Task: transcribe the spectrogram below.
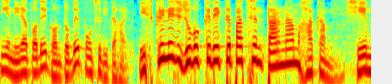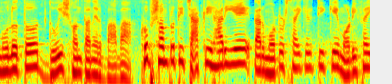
নিয়ে নিরাপদে গন্তব্যে পৌঁছে দিতে হয়। স্ক্রিনে যে যুবককে দেখতে পাচ্ছেন, তার নাম হাকামি। সে মূলত দুই সন্তানের বাবা। খুব সম্প্রতি চাকরি হারিয়ে তার মোটরসাইকেলটিকে মডিফাই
